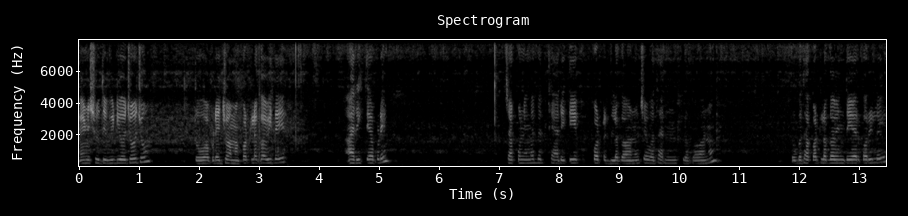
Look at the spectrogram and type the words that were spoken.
એન્ડ સુધી વીડિયો જોજો. તો આપણે જો આમાં કટ લગાવી દઈએ. આ રીતે આપણે ચાકુની મદદથી આ રીતે એક કટ જ લગાવવાનો છે. વધારે નથી લગાવવાનો. તો બધા કટ લગાવીને તૈયાર કરી લઈએ.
